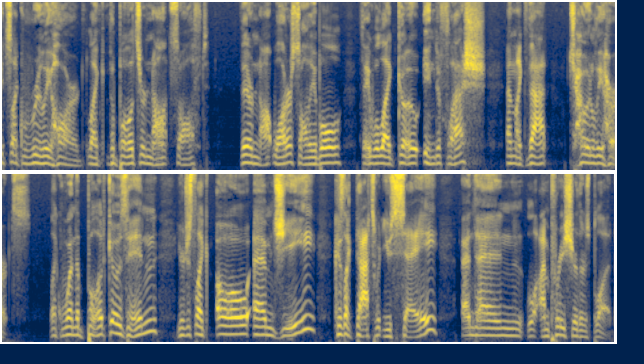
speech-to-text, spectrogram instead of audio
it's like really hard. Like the bullets are not soft. They're not water soluble. They will like go into flesh, and like that totally hurts. Like when the bullet goes in, you're just like, OMG, because like that's what you say. And then well, I'm pretty sure there's blood.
